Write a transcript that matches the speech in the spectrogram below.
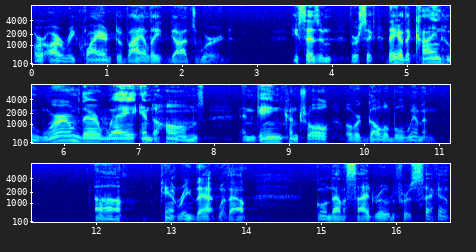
or are required to violate God's word. He says in verse 6 they are the kind who worm their way into homes and gain control over gullible women. Uh, can't read that without going down a side road for a second.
